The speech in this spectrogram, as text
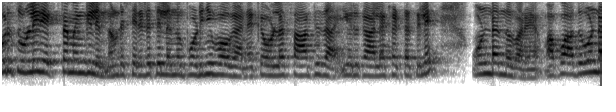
ഒരു തുള്ളി രക്തമെങ്കിലും നമ്മുടെ ശരീരത്തിൽ നിന്ന് പൊടിഞ്ഞു പോകാനൊക്കെ ഉള്ള സാധ്യത ഈ ഒരു കാലഘട്ടത്തിൽ ഉണ്ടെന്ന് പറയാം. അപ്പോൾ അതുകൊണ്ട്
